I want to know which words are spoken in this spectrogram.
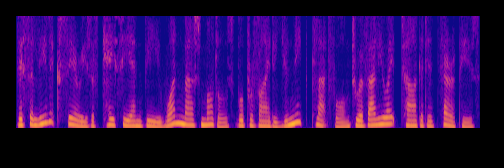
this allelic series of KCNB1 mouse models will provide a unique platform to evaluate targeted therapies.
